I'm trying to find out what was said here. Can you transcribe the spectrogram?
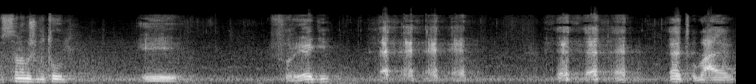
بس أنا مش بطولي. إيه؟ فرياجي؟ هاته معاك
